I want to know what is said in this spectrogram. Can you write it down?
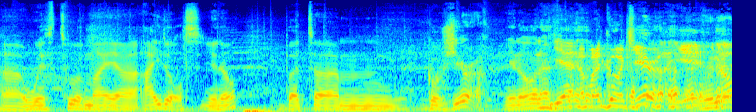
uh, with two of my uh, idols, you know. But um, Gojira, you know what I mean? Yeah, but Gojira, yeah. You know,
